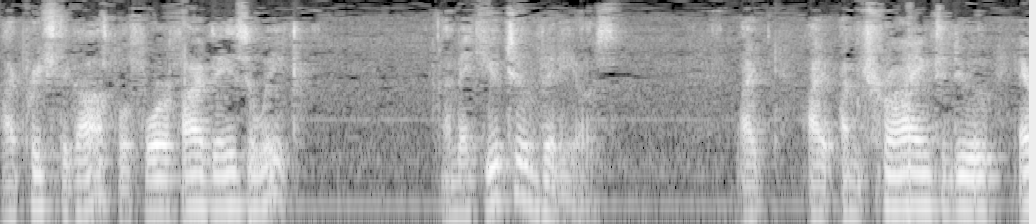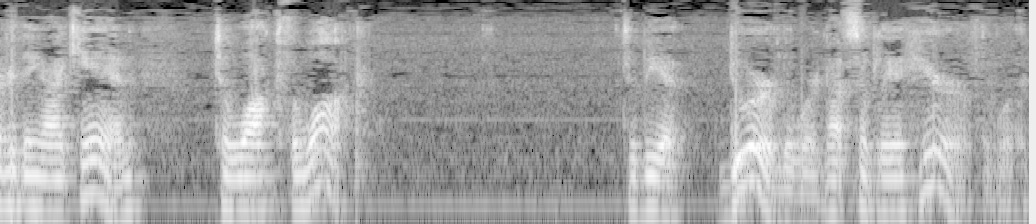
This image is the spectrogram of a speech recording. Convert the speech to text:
I preach the gospel four or five days a week. I make YouTube videos. I, I, I'm trying to do everything I can to walk the walk. To be a doer of the word, not simply a hearer of the word.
